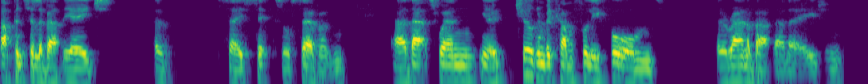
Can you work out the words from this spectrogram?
Up until about the age of, say, six or seven, uh, that's when you know children become fully formed around about that age, and,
